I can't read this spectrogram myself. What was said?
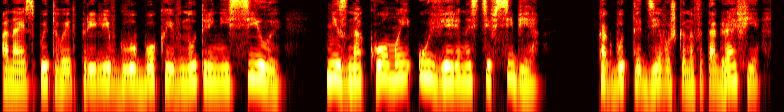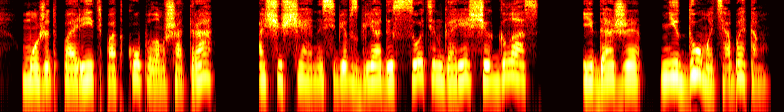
Она испытывает прилив глубокой внутренней силы, незнакомой уверенности в себе — как будто девушка на фотографии может парить под куполом шатра ощущая на себе взгляды сотен горящих глаз, и даже не думать об этом.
